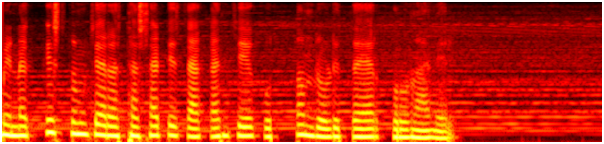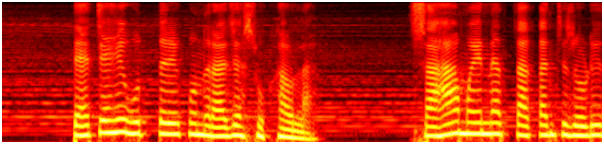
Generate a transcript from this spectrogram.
मी नक्कीच तुमच्या रथासाठी चाकांची एक उत्तम जोडी तयार करून आणेल. त्याचे हे उत्तर ऐकून राजा सुखावला. सहा महिन्यात चाकांची जोडी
